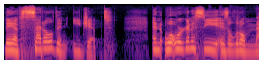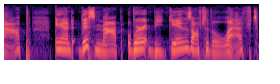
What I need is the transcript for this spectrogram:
they have settled in Egypt. And what we're going to see is a little map. And this map, where it begins off to the left,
